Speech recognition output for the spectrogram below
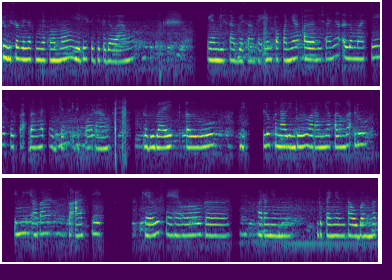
gak bisa banyak-banyak ngomong. Jadi segitu doang yang bisa gue sampein. Pokoknya kalau misalnya lo masih suka banget ngejudge hidup orang lebih baik lu lu kenalin dulu orangnya. Kalau enggak lu ini apa so asik. Kayak lu say hello ke orang yang lu pengen tahu banget.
